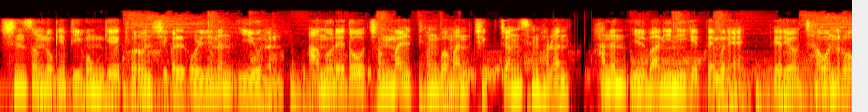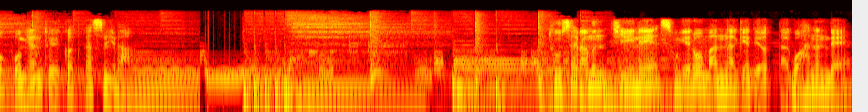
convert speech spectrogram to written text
신성록의 비공개 결혼식을 올리는 이유는 아무래도 정말 평범한 직장 생활은 하는 일반인이기 때문에 배려 차원으로 보면 될 것 같습니다. 두 사람은 지인의 소개로 만나게 되었다고 하는데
